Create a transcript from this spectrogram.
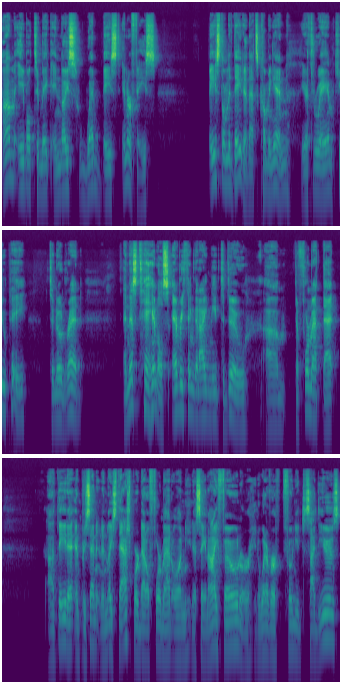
I'm able to make a nice web-based interface based on the data that's coming in know, through AMQP to Node-RED. And this handles everything that I need to do um, to format that uh, data and present it in a nice dashboard that'll format on, you know, say an iPhone or you know whatever phone you decide to use,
